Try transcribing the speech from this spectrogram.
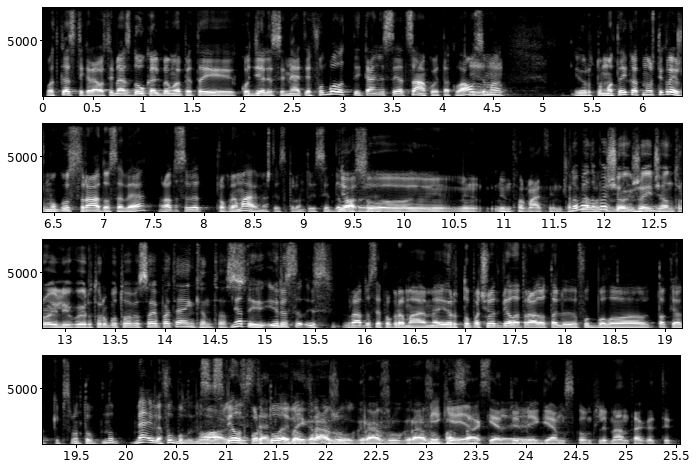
vad kas tikriausiai, mes daug kalbėjome apie tai, kodėl jisai metė futbolą, tai ten jisai atsako į tą klausimą. Mhm. Ir tu matai, kad, nu, tikrai žmogus rado save, rado save programavime, aš tai suprantu. Jisai Jo, dabar... su in- informacinėm Nu, bet pažiūrėk, žaidžia antroji lygoje ir turbūt tuo visai patenkintas. Ne, tai ir jis, jis rado save programavime ir tuo pačiu vėl atrado tą futbolo tokią, kaip suprantu, nu, meilę futbolui, nes jis vėl jis sportuoja. Labai vėl gražų, treniruoja. gražų, gražų Mėgėjams, pasakė apie tai- mėgėjams komplimentą, kad tik,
